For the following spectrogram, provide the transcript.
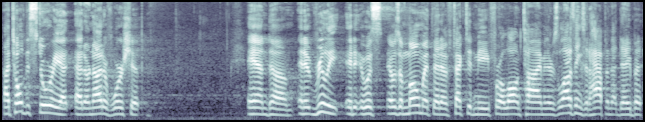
I told this story at, at our night of worship. And, um, and it really it, it, was, it was a moment that affected me for a long time and there's a lot of things that happened that day but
